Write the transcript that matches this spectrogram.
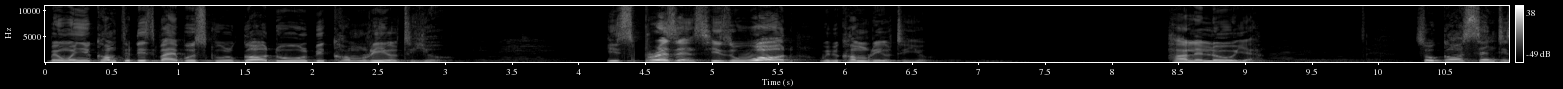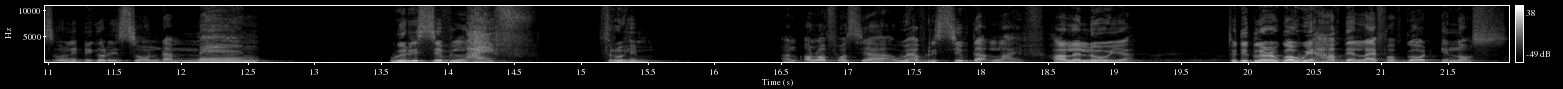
But when you come to this Bible school, God will become real to you. His presence, His word will become real to you. Hallelujah. So God sent His only begotten Son that men will receive life through Him. And all of us here, we have received that life. Hallelujah. Hallelujah. To the glory of God, we have the life of God in us.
